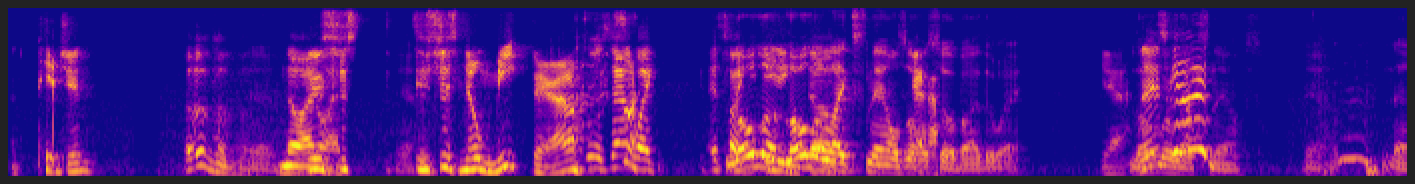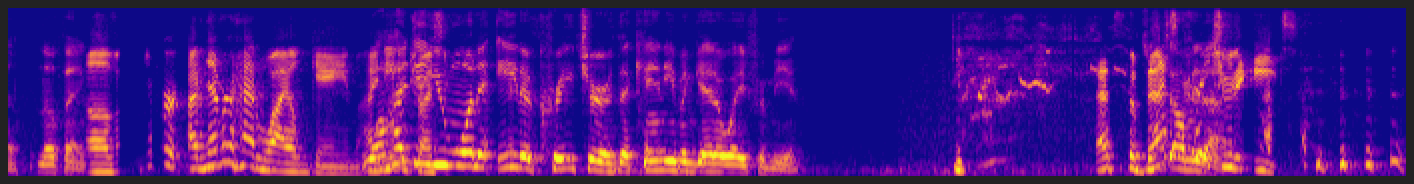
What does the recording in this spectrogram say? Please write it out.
That's pigeon. No, I There's just Yeah. there's just no meat there. I don't, is that like? It's like Lola eating Lola dove. likes snails Yeah. also, by the way. Yeah, it's likes good. snails. Yeah. Mm, No, no thanks. Of I've never, I've never had wild game. I need Why do you want to eat a creature that can't even get away from you? That's the best creature to eat.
